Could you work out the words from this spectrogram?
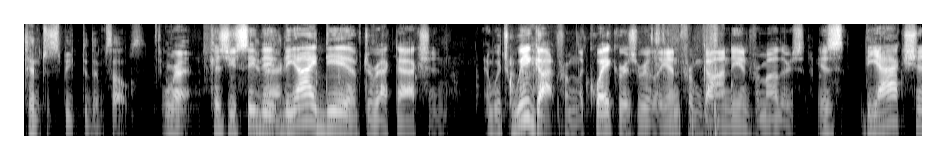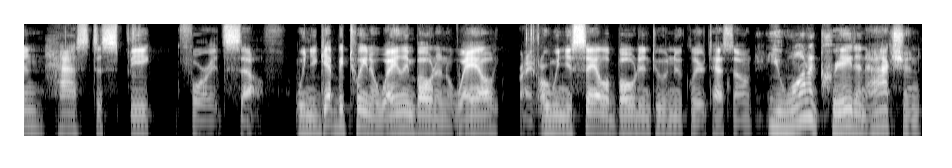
tend to speak to themselves. Right. Because you see, the, the idea of direct action, which we got from the Quakers really, and from Gandhi and from others, is the action has to speak for itself. When you get between a whaling boat and a whale, right, or when you sail a boat into a nuclear test zone, you want to create an action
